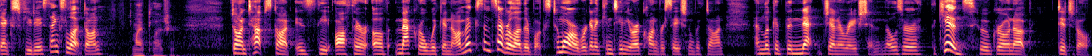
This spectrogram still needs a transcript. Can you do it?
next few days. Thanks a lot, Don. My pleasure. Don Tapscott is the author of Macrowikinomics and several other books. Tomorrow, we're going to continue our conversation with Don and look at the net generation. Those are the kids who have grown up digital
